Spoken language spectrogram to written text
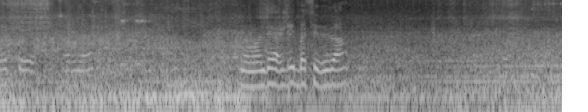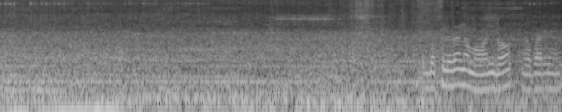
okay பாருங்க நம்ம வந்து எலக்ட்ரிக் பஸ் இதுதான். பஸ்ஸில் தான் நம்ம வந்தோம். இங்கே பாருங்கள்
